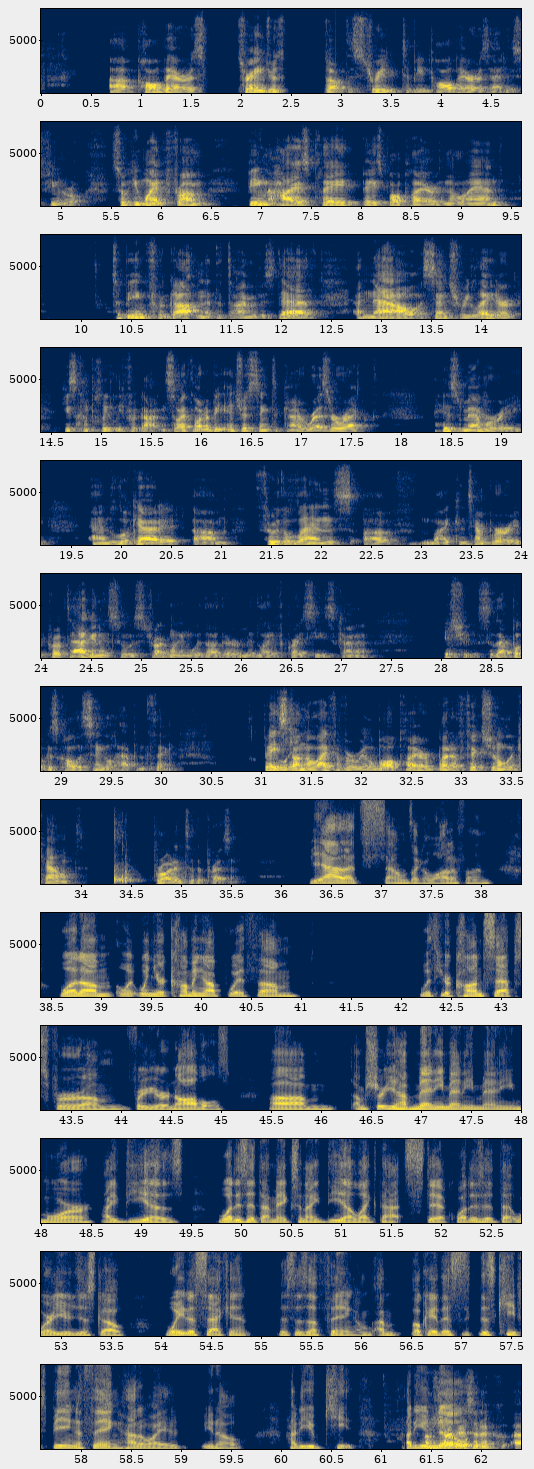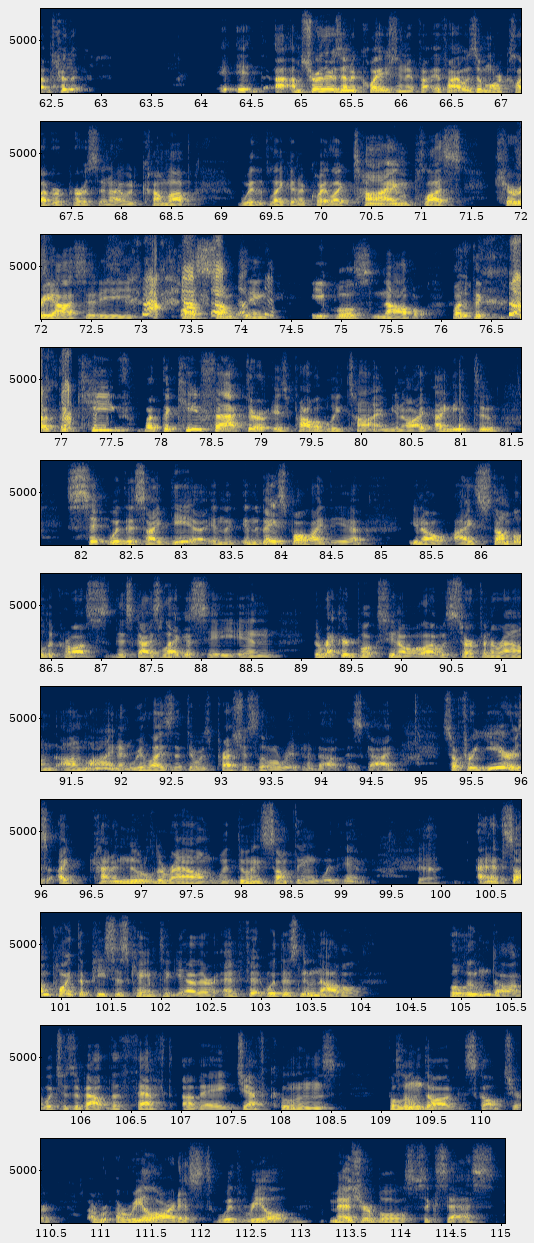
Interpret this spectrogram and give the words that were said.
uh, pallbearers, strangers off the street to be pallbearers at his funeral. So he went from being the highest paid baseball player in the land to being forgotten at the time of his death. And now, a century later, he's completely forgotten. So I thought it'd be interesting to kind of resurrect his memory and look at it um, through the lens of my contemporary protagonist who is struggling with other midlife crises kind of issues. So that book is called A Single Happened Thing, based on the life of a real ball player, but a fictional account brought into the present. Yeah, that sounds like a lot of fun. What um when, when you're coming up with um with your concepts for um for your novels. Um i'm sure you have many many many more ideas. What is it that makes an idea like that stick? What is it that where you just go wait a second this is a thing. I'm i'm okay this this keeps being a thing. How do i you know how do you keep how do you I'm know sure there's an i'm sure that it, it, i'm sure there's an equation. If I, if I was a more clever person i would come up with like an equation like time plus curiosity plus something equals novel. But the but the key but the key factor is probably time. You know, I, I need to sit with this idea in the in the baseball idea. You know, I stumbled across this guy's legacy in the record books. You know, while I was surfing around online and realized that there was precious little written about this guy. So for years, I kind of noodled around with doing something with him. Yeah. And at some point, the pieces came together and fit with this new novel, Balloon Dog, which is about the theft of a Jeff Koons balloon dog sculpture, a, a real artist with real measurable success,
